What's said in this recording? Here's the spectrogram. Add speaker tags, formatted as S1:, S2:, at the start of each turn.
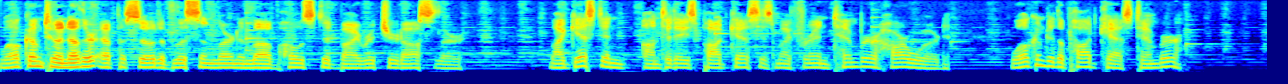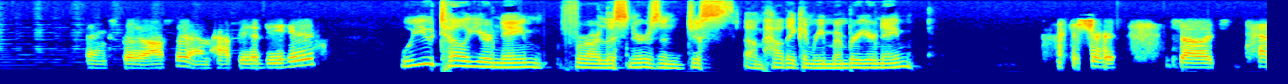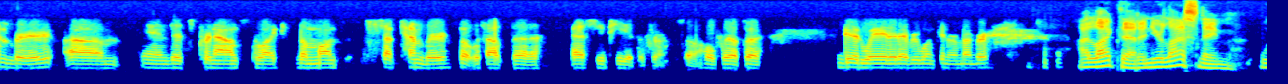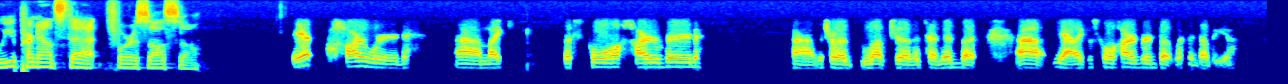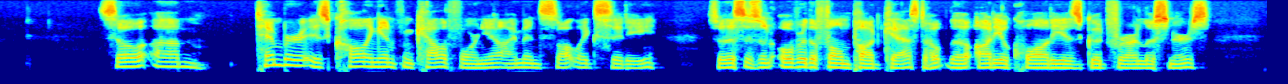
S1: Welcome to another episode of Listen, Learn, and Love, hosted by Richard Ostler. My guest in, on today's podcast is my friend Timber Harward. Welcome to the podcast, Timber.
S2: Thanks, Brother Ostler. I'm happy to be here.
S1: Will you tell your name for our listeners and just um, how they can remember your name?
S2: sure. So it's Timber, um, and it's pronounced like the month September, but without the SCP at the front. So hopefully that's a good way that everyone can remember.
S1: I like that. And your last name, will you pronounce that for us also?
S2: Yep, Harward, um, like the school Harvard, uh, which I would love to have attended, but uh, yeah, like the school Harvard, but with a W.
S1: So, um, Timber is calling in from California. I'm in Salt Lake City. So, this is an over the phone podcast. I hope the audio quality is good for our listeners.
